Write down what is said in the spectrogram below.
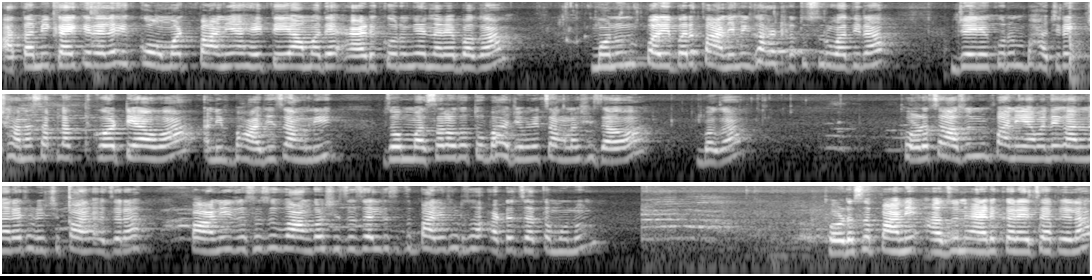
आता मी काय केलेलं आहे कोमट पाणी आहे ते यामध्ये ॲड करून घेणार आहे बघा. म्हणून पळीभर पाणी मी घातलं होतं सुरुवातीला. जेणेकरून भाजीला एक छान असा आपला कट यावा आणि भाजी चांगली जो मसाला होता तो भाजीमध्ये चांगला शिजावा. बघा. थोडंसं अजून मी पाणी यामध्ये घालणार आहे. थोडीशी पा जरा पाणी जसं जसं वांगं शिजत जाईल तसं पाणी थोडंसं आटत जातं म्हणून. थोडंसं पाणी अजून ॲड करायचं आहे आपल्याला.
